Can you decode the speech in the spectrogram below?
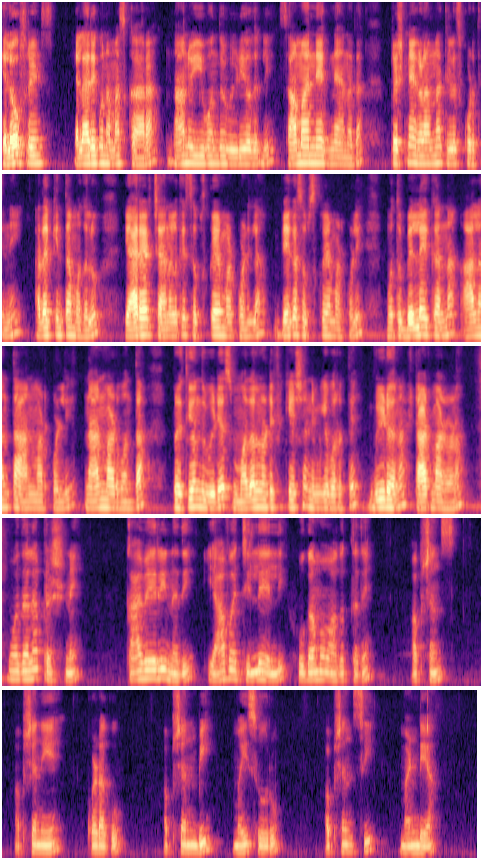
Hello friends ಎಲ್ಲರಿಗೂ ನಮಸ್ಕಾರ. ನಾನು ಈ ಒಂದು ವಿಡಿಯೋದಲ್ಲಿ ಸಾಮಾನ್ಯ ಜ್ಞಾನದ ಪ್ರಶ್ನೆಗಳನ್ನು ತಿಳಿಸ್ಕೊಡ್ತೀನಿ. ಅದಕ್ಕಿಂತ ಮೊದಲು ಯಾರ್ಯಾರು ಚಾನಲ್ಗೆ ಸಬ್ಸ್ಕ್ರೈಬ್ ಮಾಡ್ಕೊಂಡಿಲ್ಲ, ಬೇಗ ಸಬ್ಸ್ಕ್ರೈಬ್ ಮಾಡ್ಕೊಳ್ಳಿ ಮತ್ತು ಬೆಲ್ಲೈಕನ್ನ ಆಲ್ ಅಂತ ಆನ್ ಮಾಡ್ಕೊಳ್ಳಿ. ನಾನು ಮಾಡುವಂಥ ಪ್ರತಿಯೊಂದು ವಿಡಿಯೋಸ್ ಮೊದಲ ನೋಟಿಫಿಕೇಷನ್ ನಿಮಗೆ ಬರುತ್ತೆ. ವಿಡಿಯೋನ ಸ್ಟಾರ್ಟ್ ಮಾಡೋಣ. ಮೊದಲ ಪ್ರಶ್ನೆ, ಕಾವೇರಿ ನದಿ ಯಾವ ಜಿಲ್ಲೆಯಲ್ಲಿ ಉಗಮವಾಗುತ್ತದೆ? Options option A Kodagu option B Mysuru option C Mandya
